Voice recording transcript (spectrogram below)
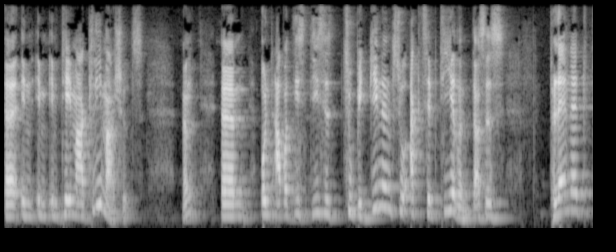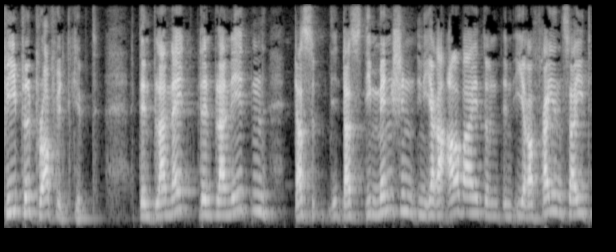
äh, in, im, im Thema Klimaschutz. Ne? Ähm, und aber dies, dieses zu beginnen zu akzeptieren, dass es Planet People Profit gibt, den, Planet, den Planeten, dass, dass die Menschen in ihrer Arbeit und in ihrer freien Zeit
